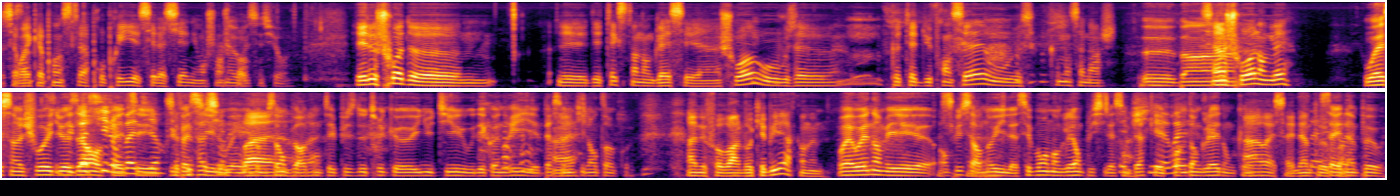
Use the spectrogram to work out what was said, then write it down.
c'est vrai qu'après on se l'approprie et c'est la sienne et on change Ah pas. c'est sûr. Et le choix de les- des textes en anglais, c'est un choix ou vous peut-être du français ou comment ça marche? Euh, ben, C'est un choix l'anglais? Ouais, c'est un choix et du hasard facile, en fait. C'est plus facile. facile. ouais. Ouais, Comme ça, on peut ouais. raconter plus de trucs euh, inutiles ou des conneries et personne Ouais. qui l'entend quoi. Ah mais il faut avoir le vocabulaire quand même. Ouais, ouais, non, mais euh, en Parce plus que- Arnaud, il est assez bon en anglais. En plus, il a son père qui est euh, prof ouais. d'anglais, donc euh, Ah ouais, ça aide un Ça peu. ça quoi. aide un peu. Ouais.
